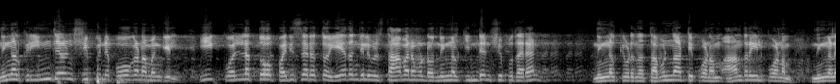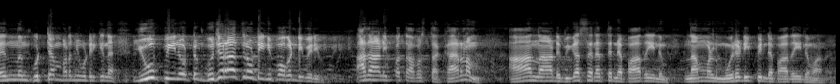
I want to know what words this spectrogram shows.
നിങ്ങൾക്കൊരു ഇന്റേൺഷിപ്പിന് പോകണമെങ്കിൽ ഈ കൊല്ലത്തോ പരിസരത്തോ ഏതെങ്കിലും ഒരു സ്ഥാപനമുണ്ടോ നിങ്ങൾക്ക് ഇന്റേൺഷിപ്പ് തരാൻ? നിങ്ങൾക്ക് ഇവിടുന്ന് തമിഴ്നാട്ടിൽ പോകണം ആന്ധ്രയിൽ പോകണം നിങ്ങൾ എന്നും കുറ്റം പറഞ്ഞുകൊണ്ടിരിക്കുന്ന യു പിയിലോട്ടും ഗുജറാത്തിലോട്ടും ഇനി പോകേണ്ടി വരും. അതാണ് ഇപ്പോഴത്തെ അവസ്ഥ. കാരണം ആ നാട് വികസനത്തിന്റെ പാതയിലും നമ്മൾ മുരടിപ്പിന്റെ പാതയിലുമാണ്.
